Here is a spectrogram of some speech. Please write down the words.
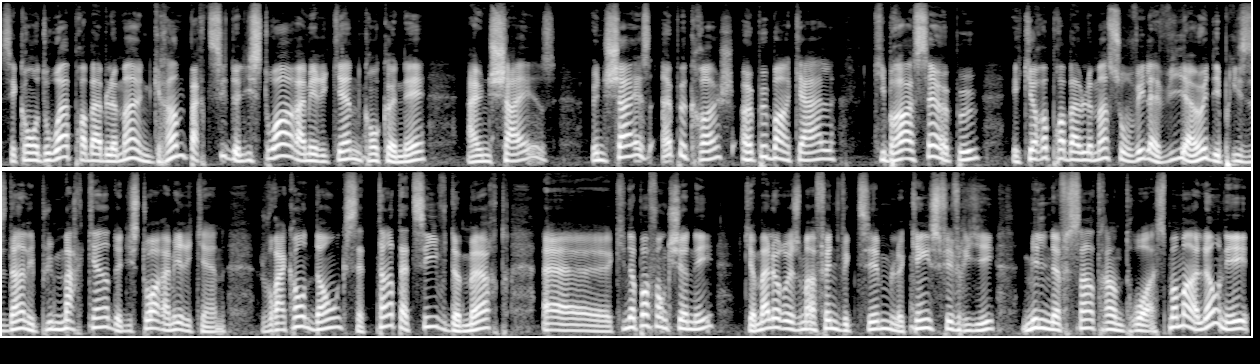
c'est qu'on doit probablement une grande partie de l'histoire américaine qu'on connaît à une chaise, une chaise un peu croche, un peu bancale, qui brassait un peu et qui aura probablement sauvé la vie à un des présidents les plus marquants de l'histoire américaine. Je vous raconte donc cette tentative de meurtre euh, qui n'a pas fonctionné, qui a malheureusement fait une victime le 15 février 1933. À ce moment-là, on est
